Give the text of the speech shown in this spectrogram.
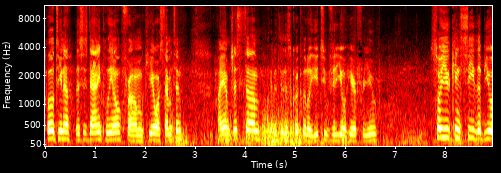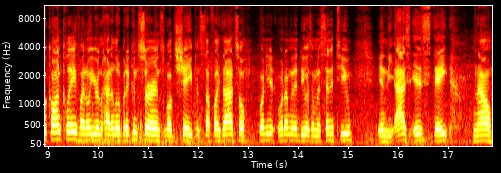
Hello Tina, this is Danny Paulino from Kia West Edmonton. I am just um, going to do this quick little YouTube video here for you. So you can see the Buick Enclave. I know you had a little bit of concerns about shape and stuff like that. So what, you, what I'm going to do is I'm going to send it to you in the as-is state. Now,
